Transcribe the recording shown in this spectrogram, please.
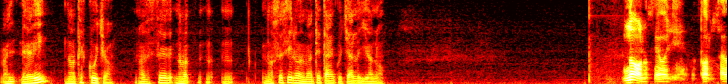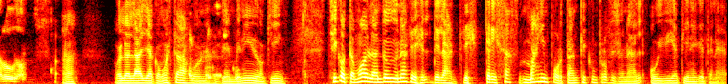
David, no te escucho. No, no, no, no sé si los demás te están escuchando, yo no. No, no se oye, doctor. Saludos. Ah, hola Laya, ¿cómo estás? bienvenido aquí. Chicos, estamos hablando de una de, las destrezas más importantes que un profesional hoy día tiene que tener,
